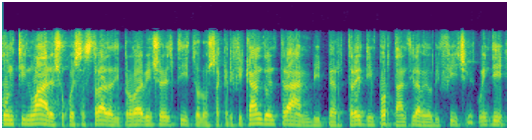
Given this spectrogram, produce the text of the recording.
continuare su questa strada di provare a vincere il titolo sacrificando entrambi per trade importanti la vedo difficile quindi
